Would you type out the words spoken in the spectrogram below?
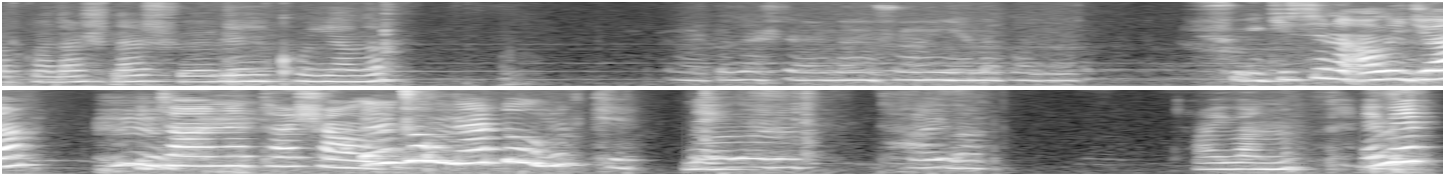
Arkadaşlar şöyle koyalım. Arkadaşlar ben şu an yemek alıyorum. Şu ikisini alacağım. Bir tane taş al. En çok nerede olur ki? Ne? Dağların hayvan. Hayvan mı? Emir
